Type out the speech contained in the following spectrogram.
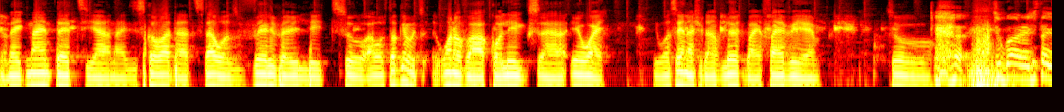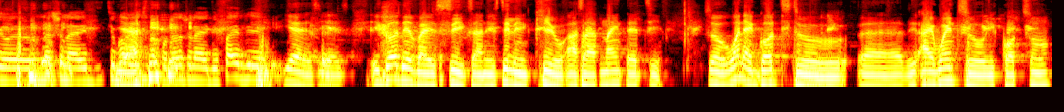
like 9.30 and I discovered that that was very, very late. So I was talking with one of our colleagues, uh, AY. He was saying I should have left by 5 a.m. So to go and register your national ID. To go Yeah. and register for national ID. Five a.m. yes, yes. He got there by six and he's still in queue as at nine thirty. So when I got to, uh, the, I went to Ikotun,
